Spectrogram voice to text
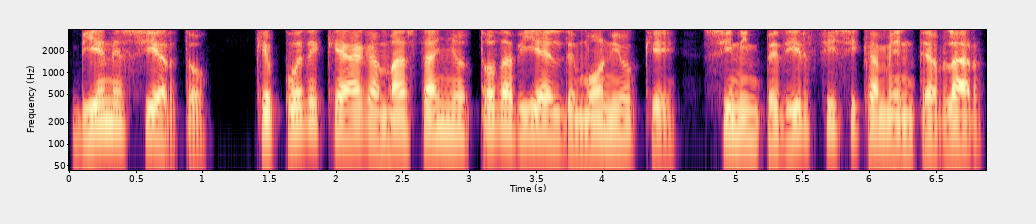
Bien es cierto, que puede que haga más daño todavía el demonio que, sin impedir físicamente hablar,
